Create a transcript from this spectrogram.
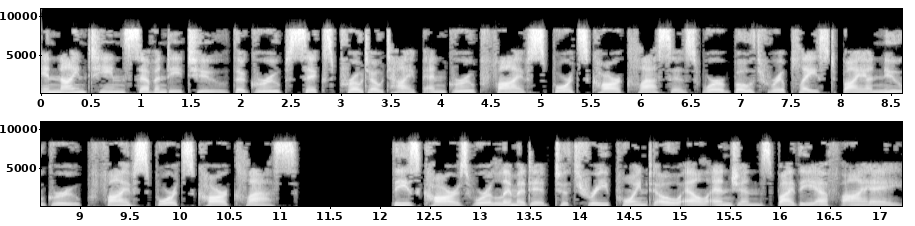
In 1972 the Group 6 prototype and Group 5 sports car classes were both replaced by a new Group 5 sports car class. These cars were limited to 3.0L engines by the FIA,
